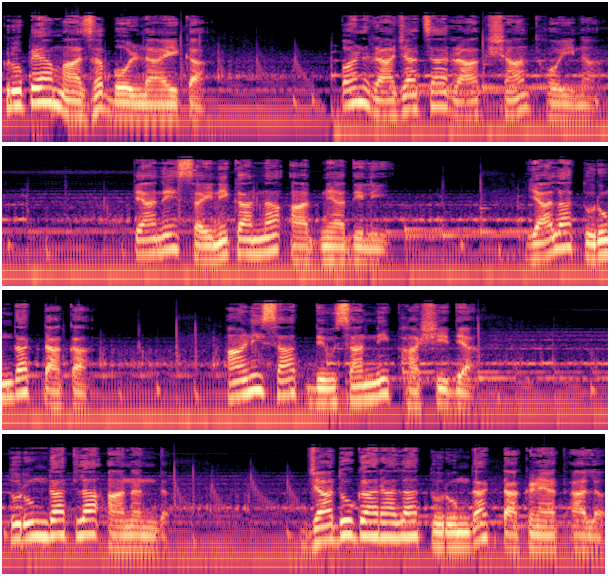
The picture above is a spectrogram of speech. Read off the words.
कृपया माझं बोलणं ऐका. पण राजाचा राग शांत होईना. त्याने सैनिकांना आज्ञा दिली. याला तुरुंगात टाका आणि सात दिवसांनी फाशी द्या. तुरुंगातला आनंद. जादूगाराला तुरुंगात टाकण्यात आलं.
